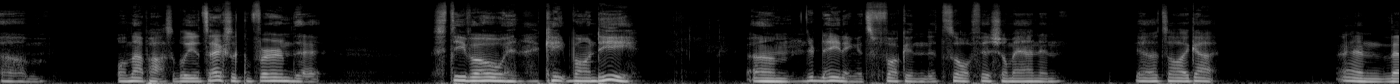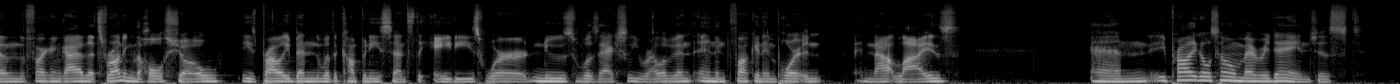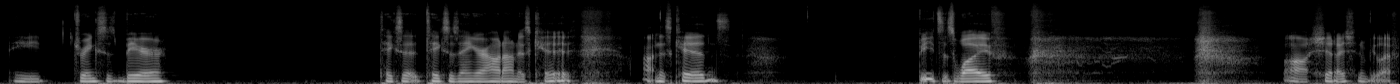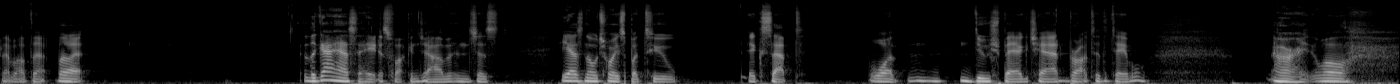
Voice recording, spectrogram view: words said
um, well, not possibly. It's actually confirmed that Steve-O and Kate Von D um, they're dating. It's fucking, it's so official, man. And yeah, that's all I got. And then the fucking guy that's running the whole show, he's probably been with the company since the 80s where news was actually relevant and fucking important and not lies. And he probably goes home every day and just he drinks his beer, takes it takes his anger out on his kid, on his kids, beats his wife. oh shit, I shouldn't be laughing about that. But the guy has to hate his fucking job and just he has no choice but to accept what douchebag Chad brought to the table. All right, well,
